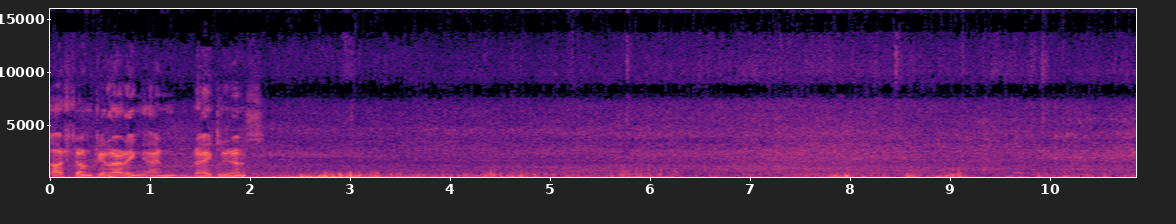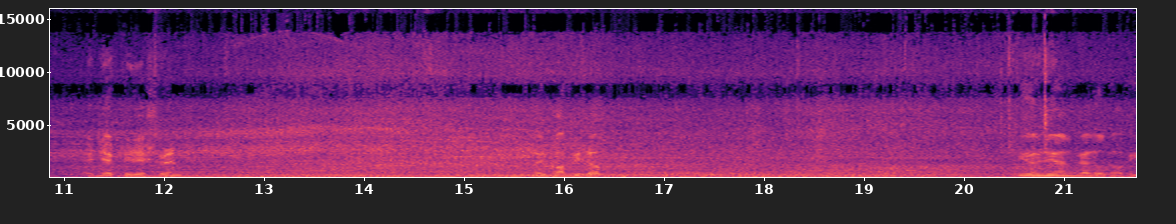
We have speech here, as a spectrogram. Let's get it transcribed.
custom tailoring and dry cleaners. এটা একটি রেস্টুরেন্ট ওই coffee shop union bagel coffee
